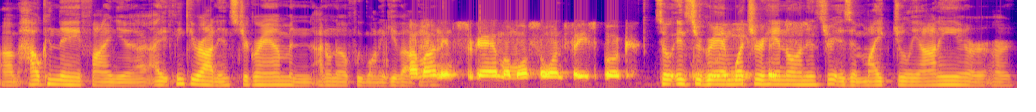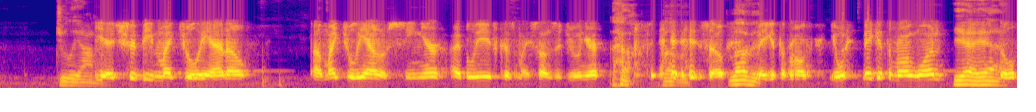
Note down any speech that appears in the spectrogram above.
um, how can they find you? I think you're on Instagram, and I don't know if we want to give out. I'm that. on Instagram. I'm also on Facebook. So Instagram, what's your handle on Instagram? Is it Mike Giuliani or, or Giuliano? Yeah, it should be Mike Giuliano uh, Mike Giuliano Senior, I believe, because my son's a junior. Oh, love it. so love it. make it the wrong you make it the wrong one. Yeah, yeah. Still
